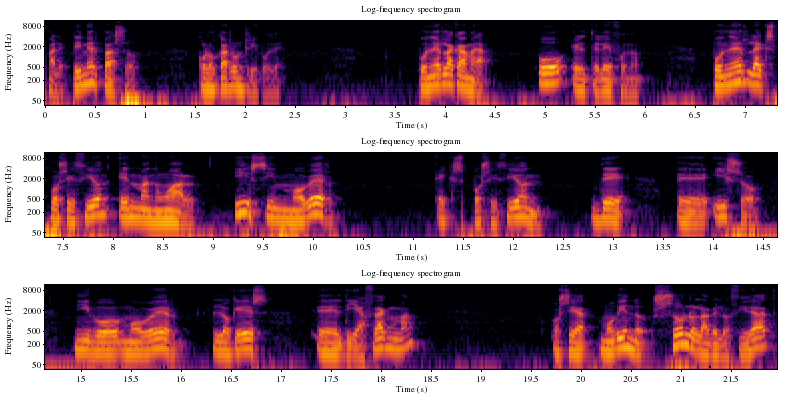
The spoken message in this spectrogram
Vale, primer paso, colocar un trípode. Poner la cámara o el teléfono. Poner la exposición en manual y sin mover exposición de eh, ISO ni mover lo que es el diafragma, o sea, moviendo solo la velocidad,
